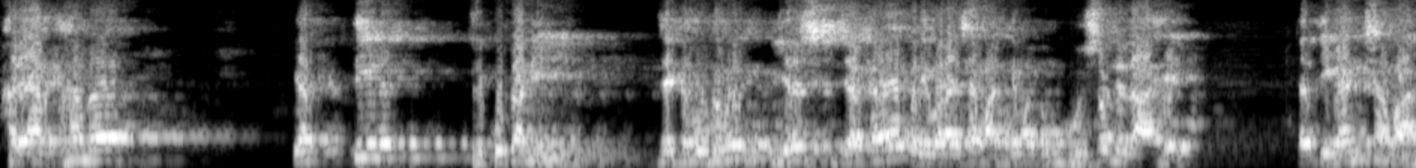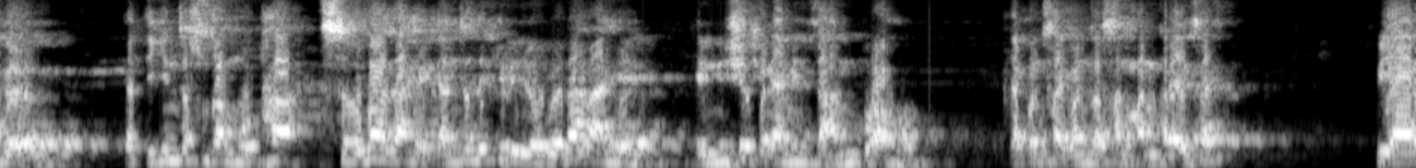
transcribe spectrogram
खऱ्या अर्थानं या तीन त्रिकुटाने जे घवघवीत यश जकराया परिवाराच्या माध्यमातून भूषवलेलं आहे त्या तिघांच्या माग त्या तिघींचा सुद्धा मोठा सहभाग आहे त्यांचं देखील योगदान आहे हे निश्चितपणे आम्ही जाणतो आहोत. त्या पण साहेबांचा सन्मान करायचा आहे. पी आर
